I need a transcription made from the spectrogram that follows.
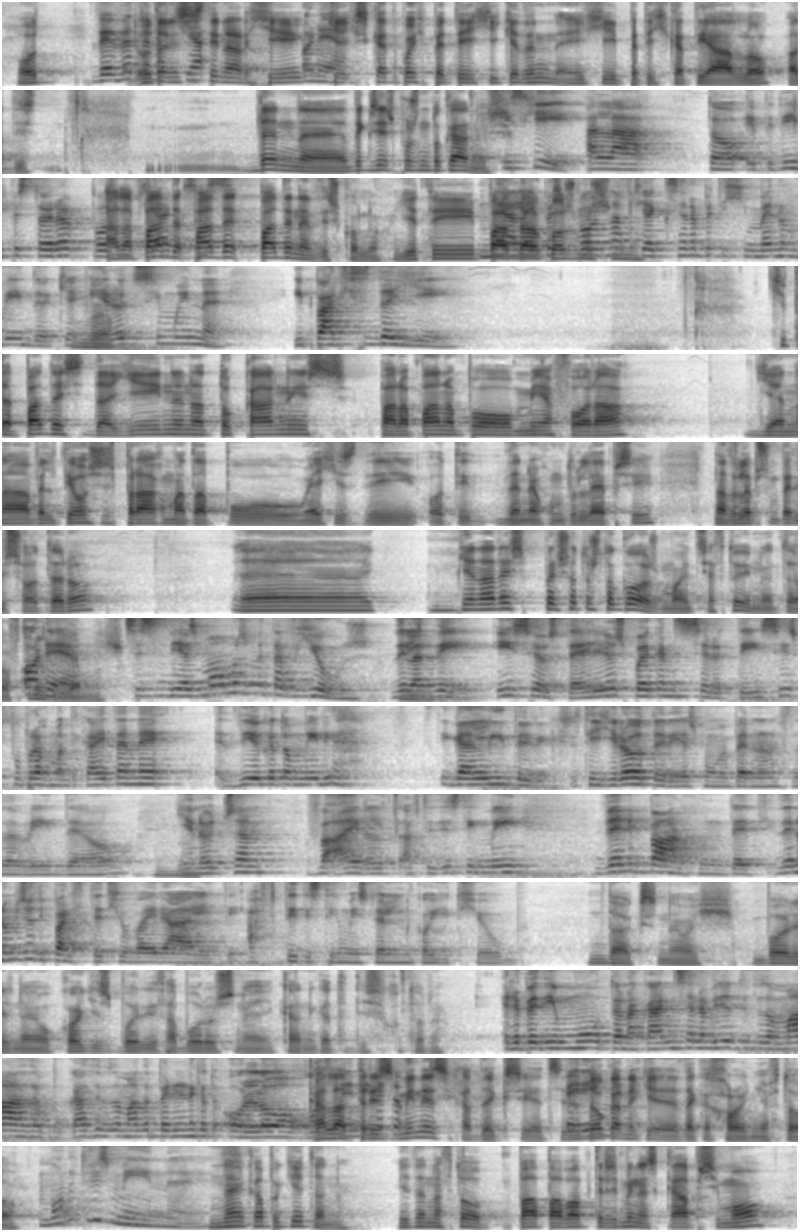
Ο, Βέβαια, το όταν να είσαι φτιά- στην αρχή Ωραία. και έχεις κάτι που έχει πετύχει και δεν έχει πετύχει κάτι άλλο, αντι... δεν, ε, δεν ξέρεις πώς να το κάνεις. Ισχύει, αλλά το, επειδή είπες τώρα πώς Αλλά να πάντα, φτιάξεις... πάντα, πάντα είναι δύσκολο. Γιατί Ναι, πάντα αλλά ο είπες κόσμος... πώς να είναι- φτιάξεις ένα πετυχημένο βίντεο. Και Ναι. η ερώτησή μου είναι, υπάρχει συνταγή; Κοίτα, πάντα η συνταγή είναι να το κάνεις παραπάνω από μία φορά. για να βελτιώσεις πράγματα που έχεις δει ότι δεν έχουν δουλέψει, να δουλέψουν περισσότερο. Ε, για να αρέσει περισσότερο στον κόσμο. Έτσι. Αυτό είναι, το, αυτή είναι η δουλειά Ωραία. μας. Σε συνδυασμό όμως με τα views. Δηλαδή, είσαι ο Στέλιος που έκανε τις ερωτήσεις που πραγματικά ήταν 2 εκατομμύρια στην καλύτερη, στη χειρότερη, ας πούμε, παίρναν αυτά τα βίντεο. Γινόντουσαν viral. Αυτή τη στιγμή δεν υπάρχουν τέτοι, Δεν νομίζω ότι υπάρχει τέτοιο virality αυτή τη στιγμή στο ελληνικό YouTube. Εντάξει, ναι, όχι. Μπορεί, ναι, ο Κόγκης μπορεί, θα μπορούσε να κάνει κάτι αντίστοιχο τώρα. Ρε παιδί μου, το να κάνεις ένα βίντεο τη βδομάδα που κάθε εβδομάδα παίρνει ένα εκατο... Ο λόγος. Καλά, τρεις το... μήνες είχα αντέξει έτσι. Δεν το έκανε και δέκα χρόνια αυτό. Μόνο τρεις μήνες. Ναι, κάπου εκεί ήταν. Ήταν αυτό. Πα, πα, πα τρεις μήνες κάψιμο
